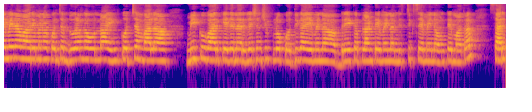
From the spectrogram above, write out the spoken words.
ఏమైనా వారు ఏమైనా కొంచెం దూరంగా ఉన్నా ఇంకొంచెం వాళ్ళ మీకు వారికి ఏదైనా రిలేషన్షిప్లో కొద్దిగా ఏమైనా బ్రేకప్ లాంటి ఏమైనా మిస్టేక్స్ ఏమైనా ఉంటే మాత్రం సరి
